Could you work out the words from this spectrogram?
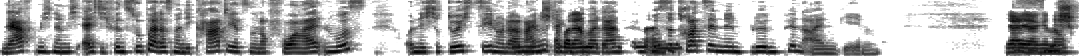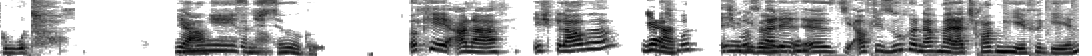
nervt mich nämlich echt. Ich finde es super, dass man die Karte jetzt nur noch vorhalten muss und nicht durchziehen oder mhm, reinstecken, aber dann, aber dann musst du trotzdem den blöden Pin eingeben. Ja, das ja, ist genau. nicht gut. Ja, nee, ist genau. nicht so gut. Okay, Anna, ich glaube, ja. ich muss ich muss mal den, äh, die, auf die Suche nach meiner Trockenhefe gehen.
